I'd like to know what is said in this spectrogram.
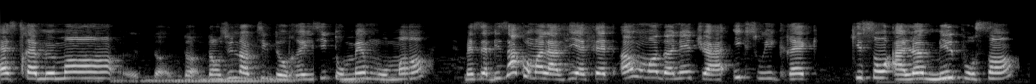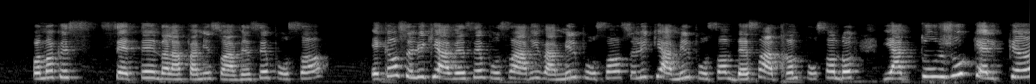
extrêmement dans, dans, une optique de réussite au même moment, mais c'est bizarre comment la vie est faite. À un moment donné, tu as X ou Y qui sont à leur 1000%, pendant que certains dans la famille sont à 25%, et quand celui qui a 25% arrive à 1000%, celui qui a 1000% descend à 30%. Donc, il y a toujours quelqu'un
